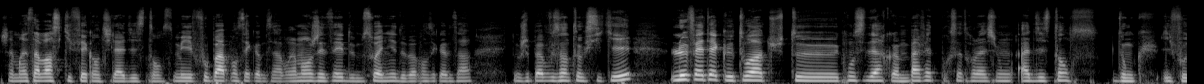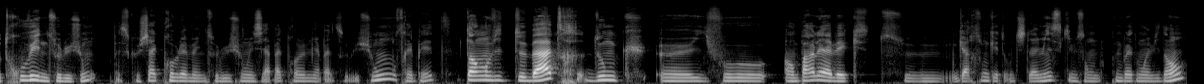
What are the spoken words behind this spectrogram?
J'aimerais savoir ce qu'il fait quand il est à distance. Mais il faut pas penser comme ça. Vraiment, j'essaye de me soigner de pas penser comme ça. Donc, je vais pas vous intoxiquer. Le fait est que toi, tu te considères comme pas faite pour cette relation à distance. Donc, il faut trouver une solution. Parce que chaque problème a une solution. Et s'il n'y a pas de problème, il n'y a pas de solution. On se répète. T'as envie de te battre. Donc, euh, il faut en parler avec ce garçon qui est ton petit ami. Ce qui me semble complètement évident.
